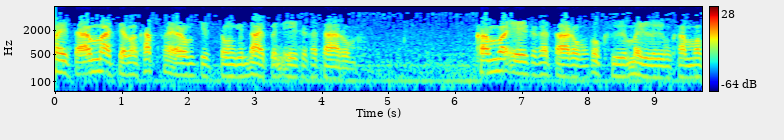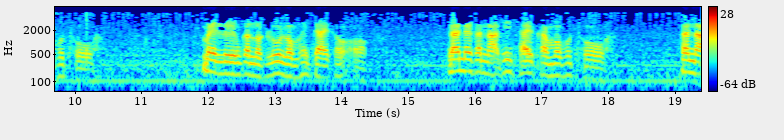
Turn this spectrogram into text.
ม่สามารถจะบังคับให้อารมณ์จิตทรงยืนได้เป็นเอกคตารมคำว่าเอกคตารมก็คือไม่ลืมคำว่าพุทโธ ไม่ลืมกำหนดรู้ลมให้ใจเขาออก และในขณะที่ใช้คำว่าพุทโธขณะ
